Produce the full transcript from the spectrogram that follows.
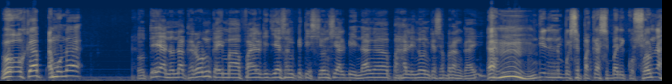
Oo, Kap, amo na. Ote, ano na karon kay ma-file gid iya sang petisyon si Albina nga pahalinon ka sa barangay? Ah, hmm, hindi na lang pagsapaka si Barikoson. Ah,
